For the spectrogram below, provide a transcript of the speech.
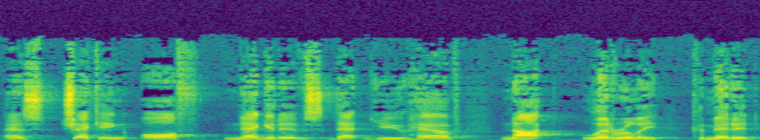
as checking off negatives that you have not literally committed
